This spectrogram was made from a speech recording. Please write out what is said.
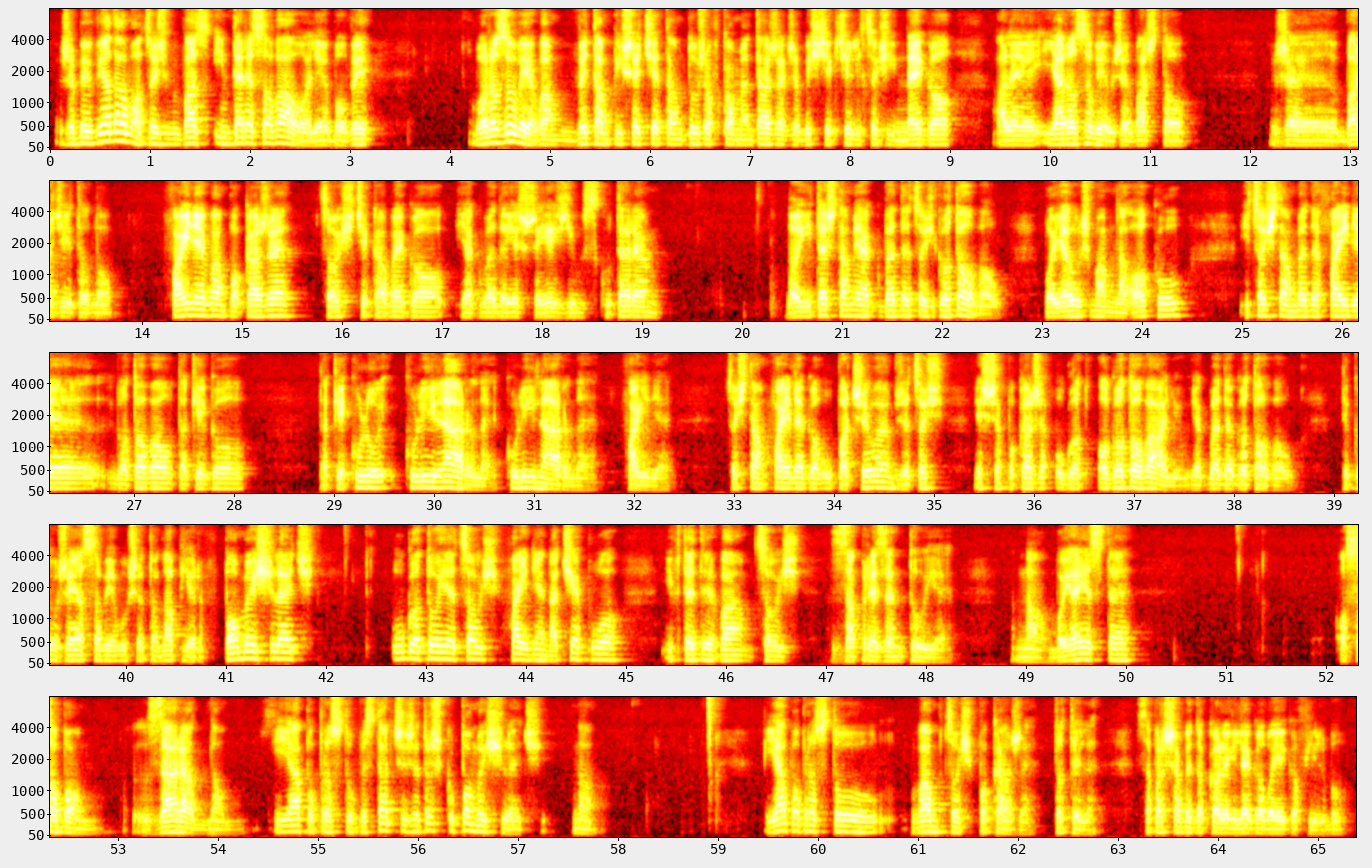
żeby wiadomo, coś was interesowało, nie? Bo wy, bo rozumiem wam, wy tam piszecie tam dużo w komentarzach, żebyście chcieli coś innego, ale ja rozumiem, że was to, że bardziej to no, fajnie wam pokażę coś ciekawego, jak będę jeszcze jeździł skuterem, no i też tam jak będę coś gotował, bo ja już mam na oku i coś tam będę fajnie gotował, takiego, takie kulinarne, kulinarne, fajnie. Coś tam fajnego upatrzyłem, że coś jeszcze pokażę o, got- o gotowaniu, jak będę gotował. Tylko, że ja sobie muszę to najpierw pomyśleć, ugotuję coś fajnie na ciepło i wtedy Wam coś zaprezentuję. No, bo ja jestem osobą zaradną ja po prostu wystarczy, że troszkę pomyśleć. No. Ja po prostu Wam coś pokażę. To tyle. Zapraszamy do kolejnego mojego filmu.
